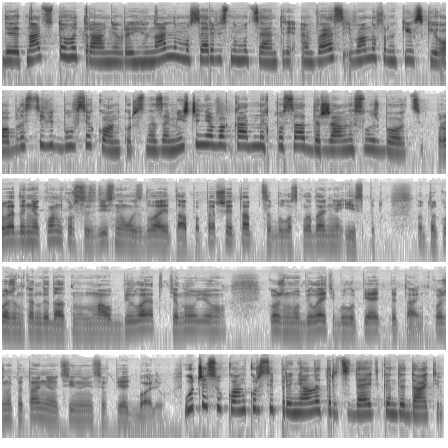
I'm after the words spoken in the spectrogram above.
19 травня в регіональному сервісному центрі МВС Івано-Франківської області відбувся конкурс на заміщення вакантних посад державних службовців. Проведення конкурсу здійснювалось два етапи. Перший етап це було складання іспиту. Тобто кожен кандидат мав білет, тягнув його. В кожному білеті було 5 питань. Кожне питання оцінюється в 5 балів. Участь у конкурсі прийняли 39 кандидатів.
